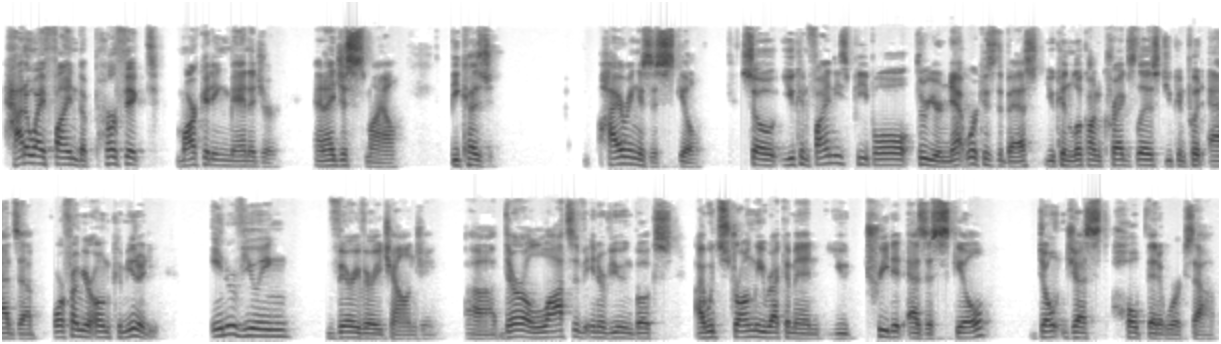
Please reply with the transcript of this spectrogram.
How do I find the perfect marketing manager? And I just smile because hiring is a skill. So you can find these people through your network is the best. You can look on Craigslist, you can put ads up, or from your own community. Interviewing, very, very challenging. Uh, there are lots of interviewing books. I would strongly recommend you treat it as a skill. Don't just hope that it works out.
